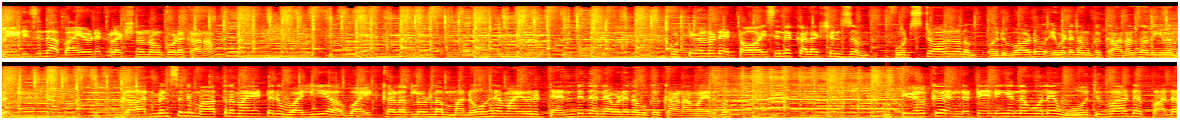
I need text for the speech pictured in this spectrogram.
ലേഡീസിൻ്റെ അബായയുടെ കളക്ഷനും നമുക്കിവിടെ കാണാം കുട്ടികളുടെ ടോയ്സിൻ്റെ കളക്ഷൻസും ഫുഡ് സ്റ്റോളുകളും ഒരുപാട് ഇവിടെ നമുക്ക് കാണാൻ സാധിക്കുന്നുണ്ട് ഗാർമെൻസിന് മാത്രമായിട്ടൊരു വലിയ വൈറ്റ് കളറിലുള്ള മനോഹരമായ ഒരു ടെൻറ്റ് തന്നെ അവിടെ നമുക്ക് കാണാമായിരുന്നു കുട്ടികൾക്ക് എന്റർടൈനിങ് എന്ന പോലെ ഒരുപാട് പല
